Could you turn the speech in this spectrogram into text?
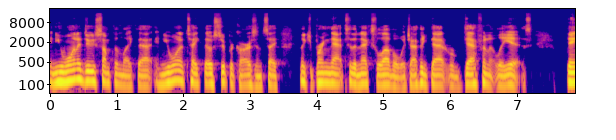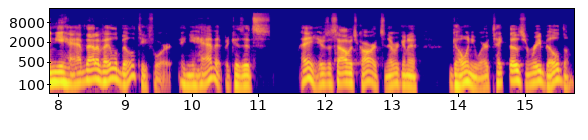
and you want to do something like that and you want to take those supercars and say like you bring that to the next level which i think that definitely is then you have that availability for it and you have it because it's hey here's a salvage car it's never going to go anywhere take those and rebuild them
